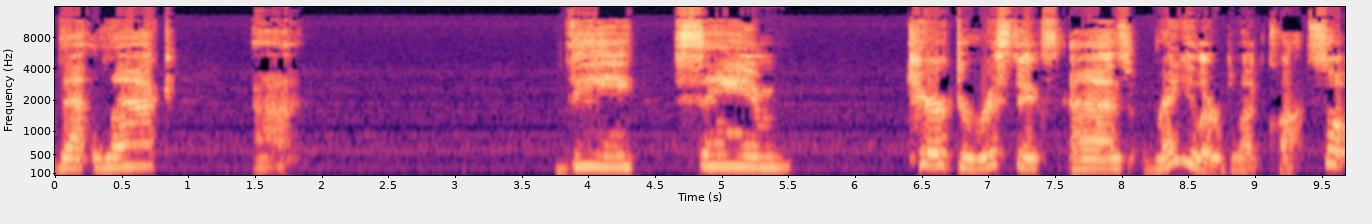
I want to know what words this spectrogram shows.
that lack uh, the same characteristics as regular blood clots. So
